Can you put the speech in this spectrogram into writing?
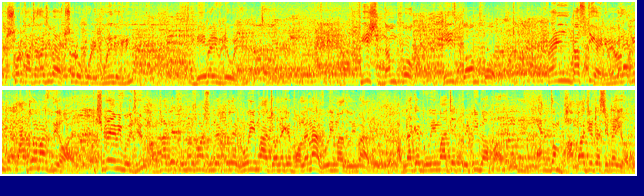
একশোর কাছাকাছি বা একশোর ওপরে গুনে দেখিনি। বিয়ে বাড়ির ভিডিও করেছি ফিশ দম ফোক ফিশ দম পোক ফ্যান্টাস্টিক আইটেম এবং কিন্তু কাতলা মাছ দিয়ে হয়। সেটাই আমি বলছি। আপনাকে কোনো সময় সুযোগ পেলে রুই মাছ অনেকে বলে না রুই মাছ রুই মাছ। আপনাকে রুই মাছের পেটি ভাপা একদম ভাপা যেটা সেটাই হবে।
